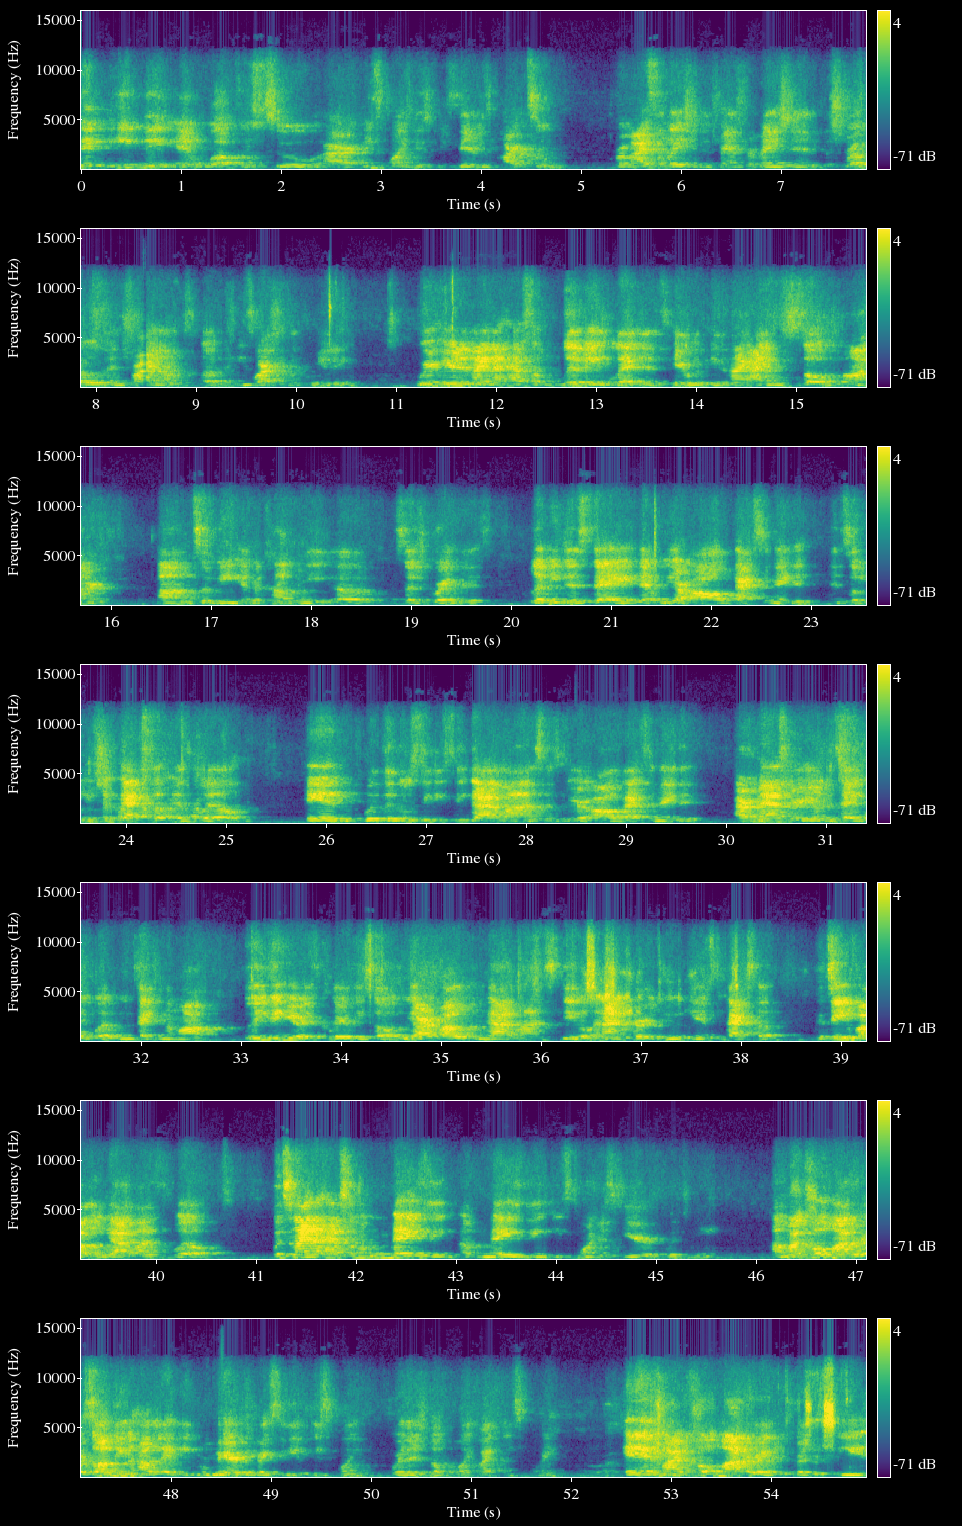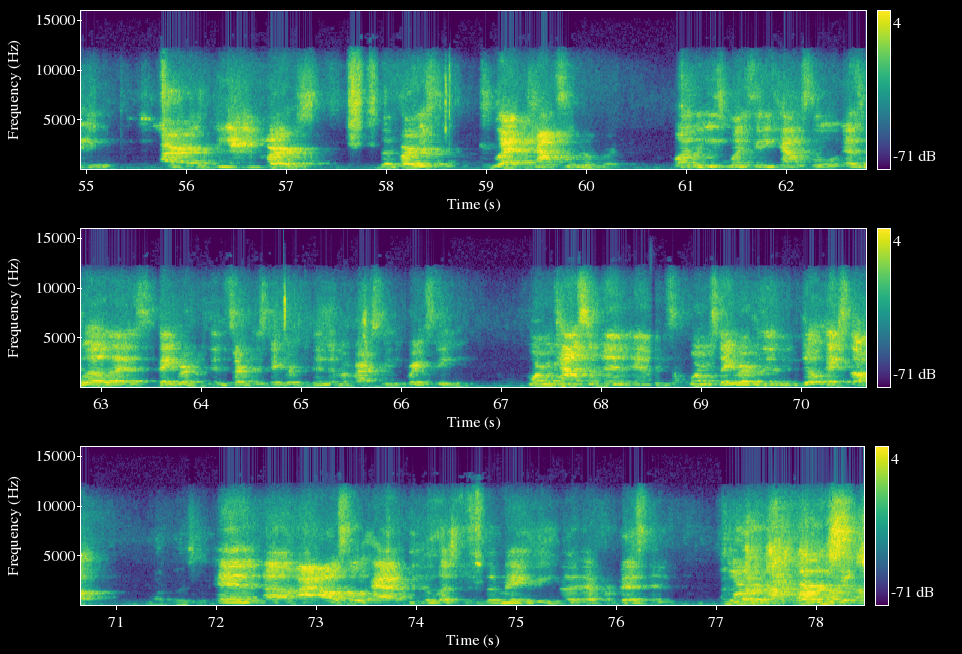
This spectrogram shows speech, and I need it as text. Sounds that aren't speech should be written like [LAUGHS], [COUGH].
Good evening and welcome to our East Point History Series Part Two. From isolation to transformation, the struggles and triumphs of the East Washington community. We're here tonight and I have some living legends here with me tonight. I am so honored um, to be in the company of such greatness. Let me just say that we are all vaccinated and so you should vax up as well. And with the new CDC guidelines, since we're all vaccinated, our masks are here on the table, but we've taken them off. So you can hear us clearly. So we are following guidelines still, and I encourage you again to back up, continue to follow the guidelines as well. But tonight I have some amazing, amazing East Pointers here with me. Um, my co-moderator, so I'm Deana Holiday from American Great City of East Point, where there's no point like East Point. And my co-moderators for this are the first, the first black council member on the East Point City Council, as well as state representative, serving state representative of our city, great city. Former councilman and former state representative Joe Heckstall. And um, I also have the illustrious, the amazing, the effervescent former first,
